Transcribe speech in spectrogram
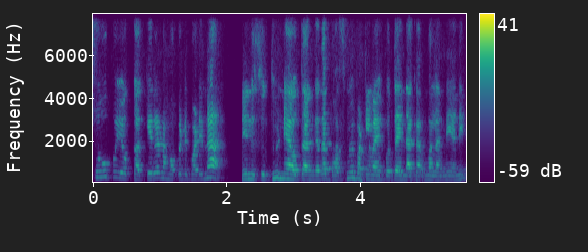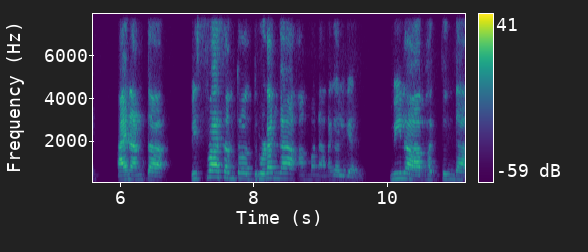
చూపు యొక్క కిరణం ఒకటి పడినా నేను శుద్ధుణ్ణి అవుతాను కదా? భస్మీపట్లం అయిపోతాయి నా కర్మలన్నీ అని ఆయన అంత విశ్వాసంతో దృఢంగా అమ్మని అనగలిగాడు. మీలో ఆ భక్తి ఉందా?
